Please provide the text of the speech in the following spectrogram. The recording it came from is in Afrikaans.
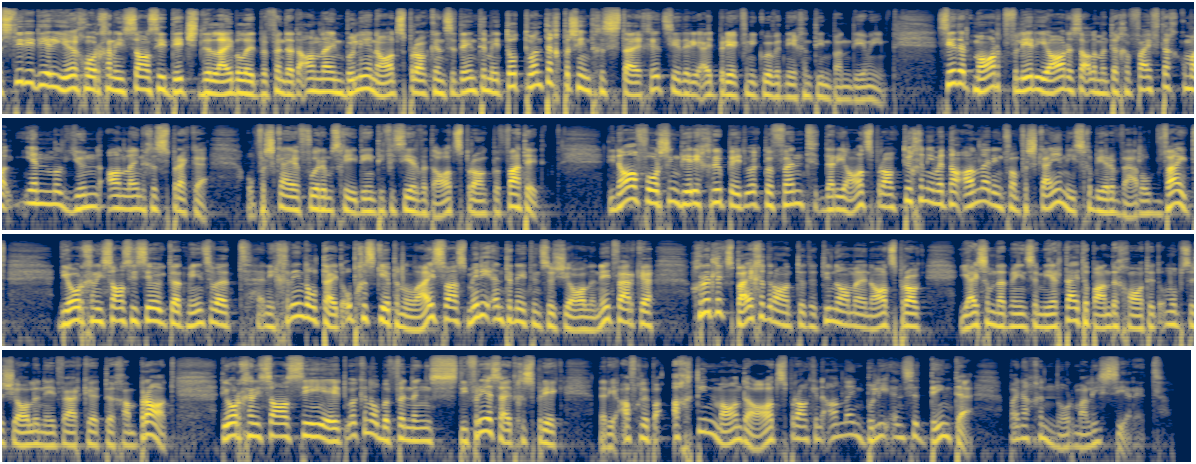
'n Studie deur die jeugorganisasie Ditch the Label het bevind dat aanlyn boelie en haatspraak insidente met tot 20% gestyg het sedert die uitbreek van die COVID-19 pandemie. Sedert Maart verlede jaar is al omtrent 50,1 miljoen aanlyn gesprekke op verskeie forums geïdentifiseer wat haatspraak bevat het. Die navorsing deur die groep het ook bevind dat die haatspraak toegeneem het na aanleiding van verskeie nuusgebeure wêreldwyd. Die organisasie sê ook dat mense wat in die Grendeltyd opgeskeep in hul huis was met die internet en sosiale netwerke grootliks bygedra het tot 'n toename in haatspraak, juis omdat mense meer tyd op hande gehad het om op sosiale netwerke te gaan praat. Die organisasie het ook in hul bevindinge die vrees uitgespreek dat die afgelope 18 maande haatspraak en aanlyn boelie insidente byna genormaliseer het.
